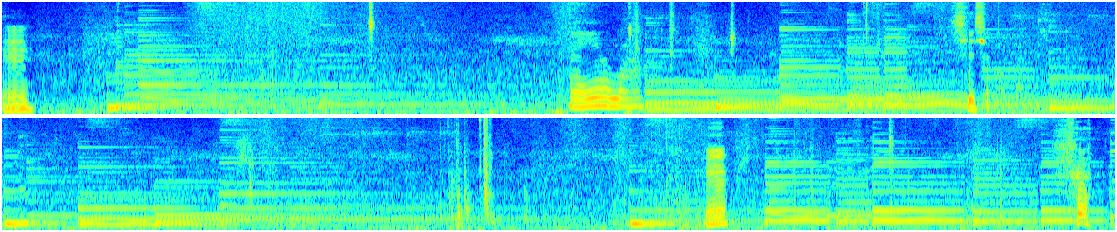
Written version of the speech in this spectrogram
嗯。谢谢老板。嗯。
